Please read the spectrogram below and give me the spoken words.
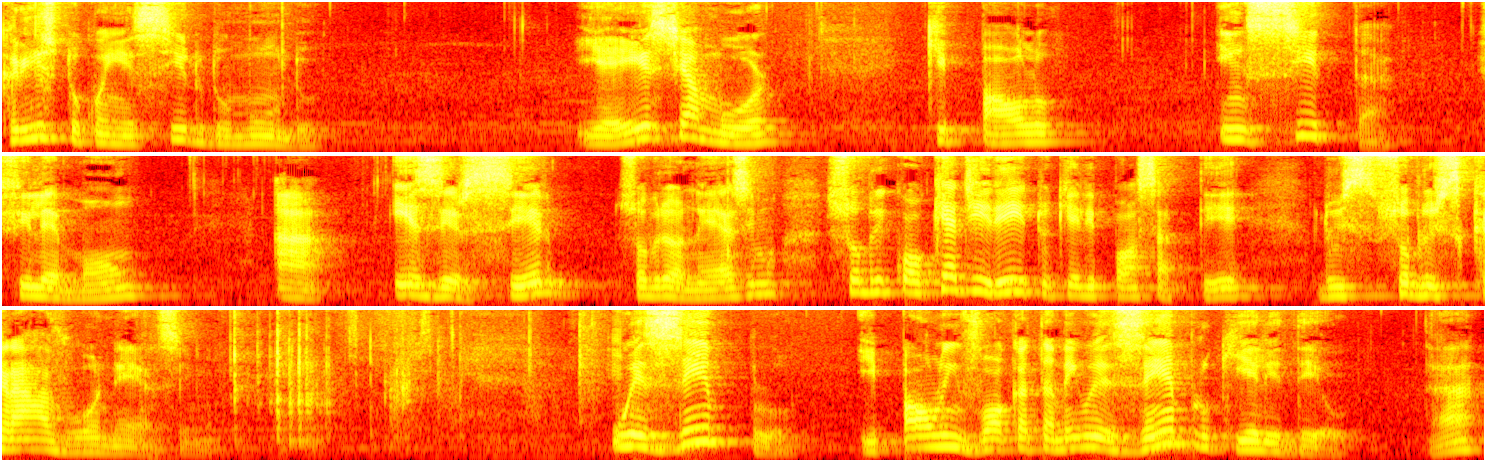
Cristo conhecido do mundo. E é esse amor que Paulo incita Filemão a exercer sobre Onésimo, sobre qualquer direito que ele possa ter do, sobre o escravo Onésimo. O exemplo, e Paulo invoca também o exemplo que ele deu, tá?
